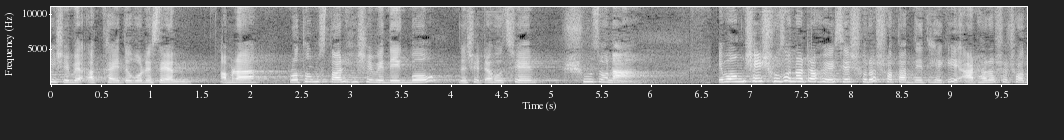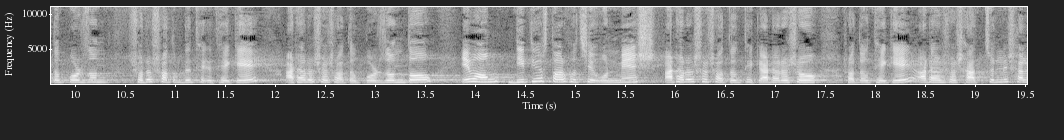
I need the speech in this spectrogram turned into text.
হিসেবে আখ্যায়িত করেছেন। আমরা প্রথম স্তর হিসেবে দেখব যে সেটা হচ্ছে সূচনা। এবং সেই সূচনাটা হয়েছে ষোড়শ শতাব্দী থেকে আঠারোশো শতক পর্যন্ত, ষোড়শ শতাব্দী থেকে আঠারোশো শতক পর্যন্ত এবং দ্বিতীয় স্তর হচ্ছে উন্মেষ, আঠারোশো শতক থেকে আঠারোশো শতক থেকে আঠারোশো সাতচল্লিশ সাল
